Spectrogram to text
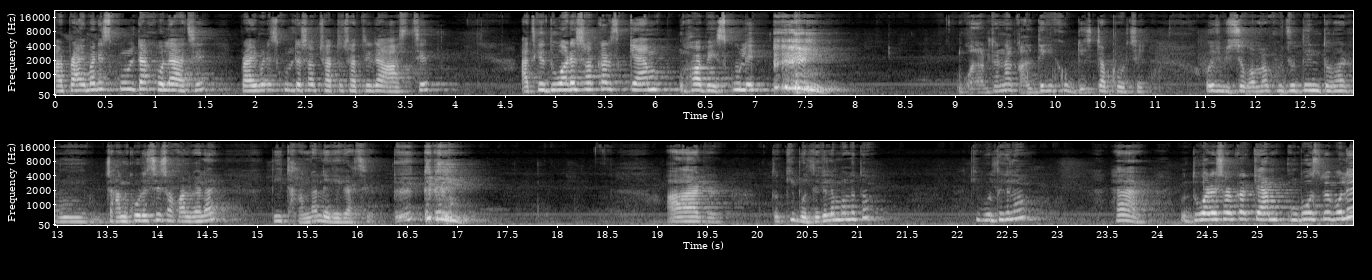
আর প্রাইমারি স্কুলটা খোলা আছে। প্রাইমারি স্কুলটা সব ছাত্রছাত্রীরা আসছে। আজকে দুয়ারে সরকার ক্যাম্প হবে স্কুলে। গলাটা না কাল থেকে খুব ডিস্টার্ব করছে। ওই যে বিশ্বকর্মা পুজোর দিন তোমার চান করেছে সকালবেলায়। দিয়ে ঠান্ডা লেগে গেছে। আর তো কি বলতে গেলাম বলো তো? কি বলতে গেলাম? হ্যাঁ দুয়ারে সরকার ক্যাম্প বসবে বলে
